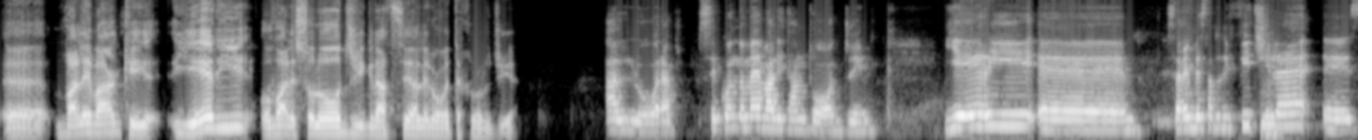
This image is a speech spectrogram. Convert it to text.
eh, valeva anche ieri o vale solo oggi grazie alle nuove tecnologie? Allora, secondo me vale tanto oggi. Ieri eh, sarebbe stato difficile eh,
